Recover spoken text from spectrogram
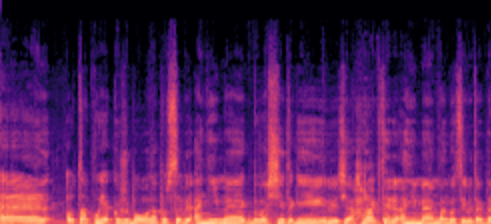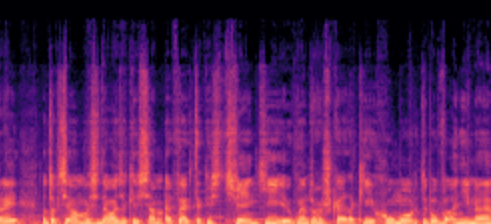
E, otaku, jako że było na podstawie anime, jakby właśnie taki, wiecie, charakter anime, mangozej i tak dalej, no to chciałam właśnie dawać jakieś tam efekty, jakieś dźwięki i ogólnie troszeczkę taki humor typowy anime.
